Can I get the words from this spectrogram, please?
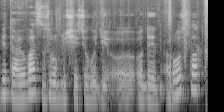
Вітаю вас. Зроблю ще сьогодні е, один розклад.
